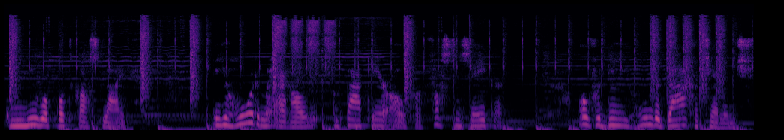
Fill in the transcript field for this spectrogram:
een nieuwe podcast live. En je hoorde me er al een paar keer over, vast en zeker. Over die 100 dagen challenge.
